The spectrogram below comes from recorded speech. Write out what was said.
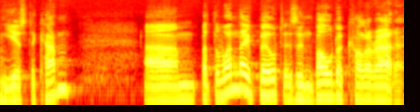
years to come. Um, but the one they've built is in Boulder, Colorado,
